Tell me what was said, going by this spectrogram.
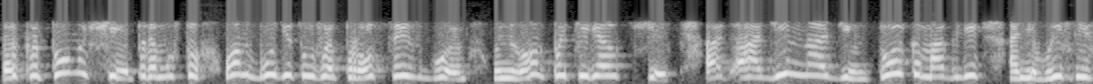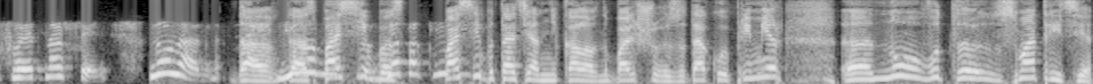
э, к помощи, потому что он будет уже просто изгоем. Он, потерял честь. А, один на один только могли они выяснить свои отношения. Ну ладно. Да, Дело да, спасибо, последний... спасибо, Татьяна Николаевна, большое за такой пример. Э, ну, вот э, смотрите,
